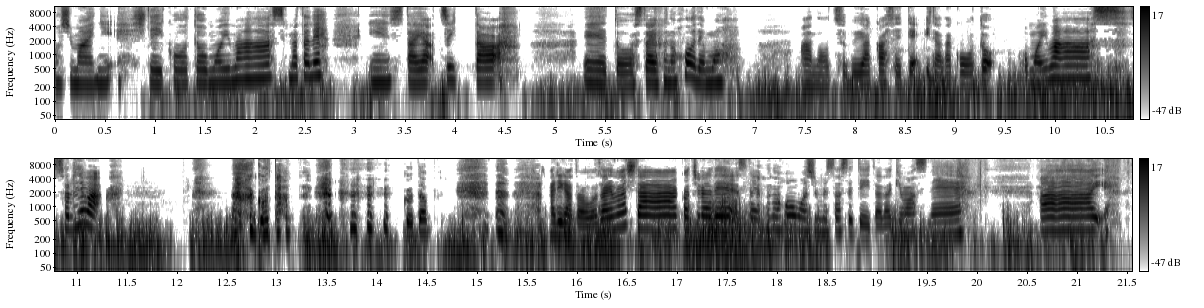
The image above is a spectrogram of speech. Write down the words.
おしまいにしていこうと思います。またね、インスタやツイッター、えっ、ー、と、スタイフの方でも、あの、つぶやかせていただこうと思います。それでは、5タップ。5タップ。うん。ありがとうございました。こちらでスタイフの方も締めさせていただきますね。はーい。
